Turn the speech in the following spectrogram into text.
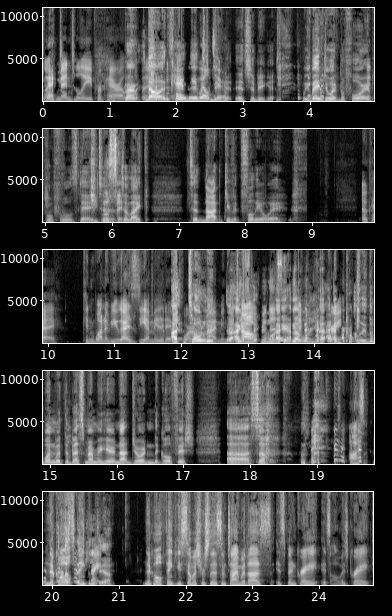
like mentally prepare a little bit. no, it's, Okay, it, we it will should be too. good. It should be good. We may do it before April Fool's Day to, We'll to like to not give it fully away. Okay. Can one of you guys DM me the day I before? and totally. remind me I, to No, do we. I, I. I, am probably the one with the best memory here, not Jordan the goldfish. Uh, so awesome, Nicole. Thank you. Yeah, Nicole, thank you so much for spending some time with us. It's been great. It's always great.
